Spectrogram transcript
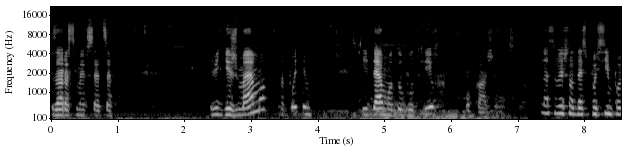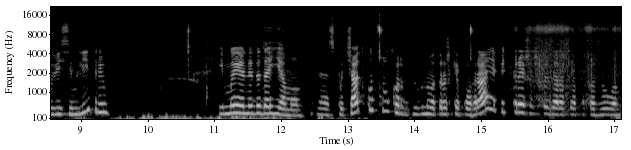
Зараз ми все це відіжмемо, а потім йдемо до бутлів, покажемо. У нас вийшло десь по 7-8 літрів. І ми не додаємо е, спочатку цукор, воно трошки пограє під кришечкою. Зараз я покажу вам.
